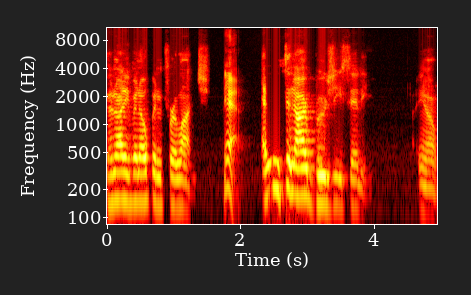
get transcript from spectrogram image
they're not even open for lunch Yeah. at least in our bougie city, you know.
